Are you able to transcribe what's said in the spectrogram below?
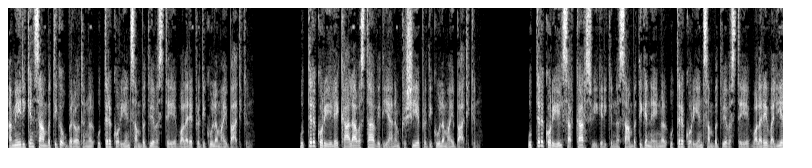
അമേരിക്കൻ സാമ്പത്തിക ഉപരോധങ്ങൾ ഉത്തര കൊറിയൻ സമ്പദ്വ്യവസ്ഥയെ വളരെ പ്രതികൂലമായി ബാധിക്കുന്നു. ഉത്തര കൊറിയയിലെ കാലാവസ്ഥാ വ്യതിയാനം കൃഷിയെ പ്രതികൂലമായി ബാധിക്കുന്നു. ഉത്തര കൊറിയയിൽ സർക്കാർ സ്വീകരിക്കുന്ന സാമ്പത്തിക നയങ്ങൾ ഉത്തര കൊറിയൻ സമ്പദ്വ്യവസ്ഥയെ വളരെ വലിയ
